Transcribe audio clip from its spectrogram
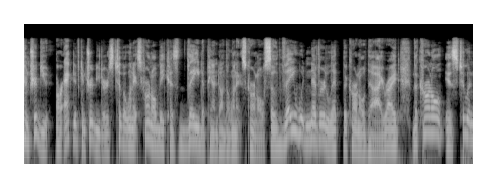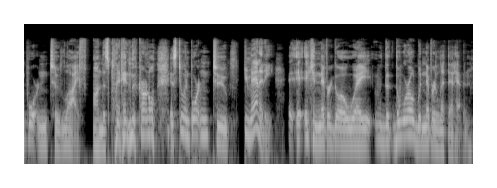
contribute or active contributors to the Linux kernel because they depend on the Linux kernel. So they would never let the kernel die, right? The kernel is too important to life on this planet. And the kernel is too important to humanity. It, it, can never go away. The, the world would never let that happen.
